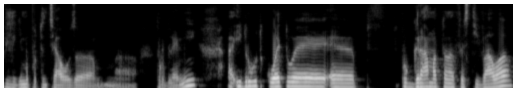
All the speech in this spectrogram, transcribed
винаги има потенциал за проблеми. И другото, което е, е програмата на фестивала,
